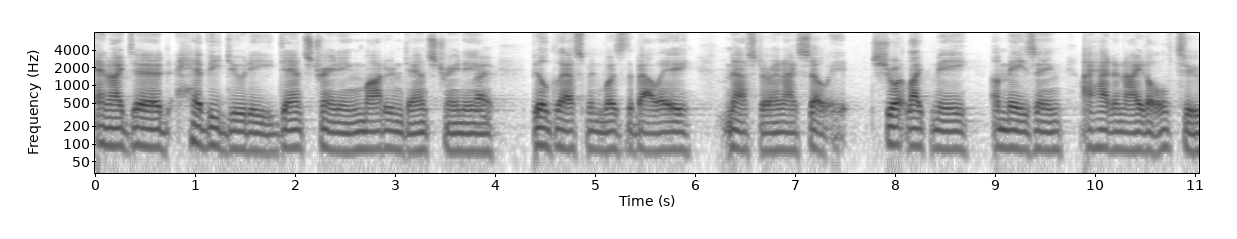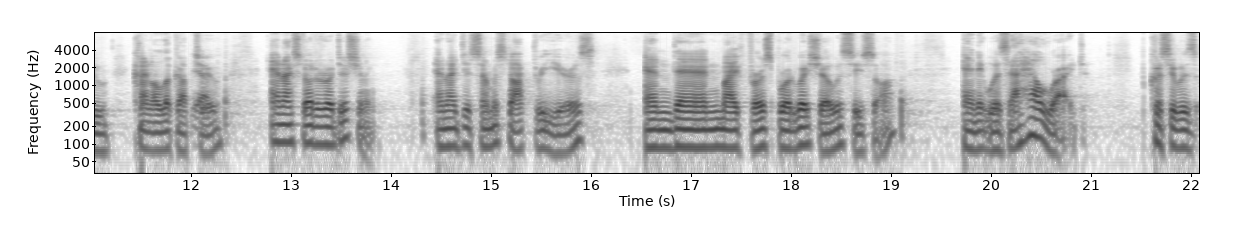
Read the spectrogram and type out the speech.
and I did heavy duty dance training, modern dance training. Right. Bill Glassman was the ballet master, and I so short like me, amazing. I had an idol to kind of look up Yeah. to, and I started auditioning, and I did summer stock three years, and then my first Broadway show was Seesaw, and it was a hell ride because it was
